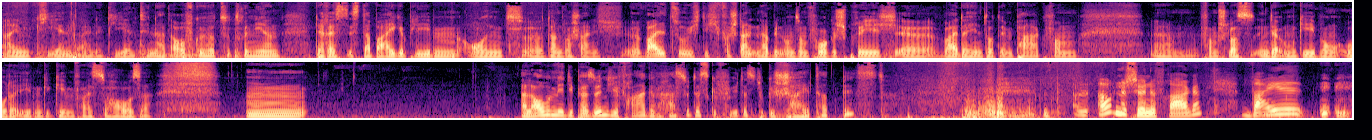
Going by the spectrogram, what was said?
ein Klient, eine Klientin hat aufgehört zu trainieren, der Rest ist dabei geblieben und äh, dann wahrscheinlich äh, Wald, so wie ich dich verstanden habe in unserem Vorgespräch, äh, weiterhin dort im Park vom, ähm, vom Schloss in der Umgebung oder eben gegebenenfalls zu Hause. Mm, erlaube mir die persönliche Frage, hast du das Gefühl, dass du gescheitert bist? Das ist auch eine schöne Frage, weil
